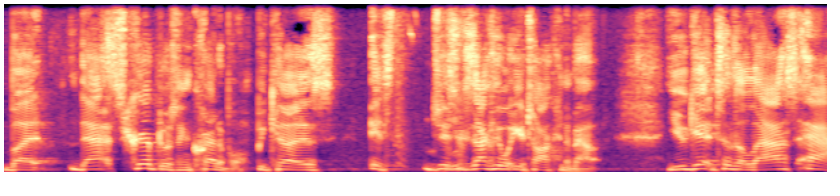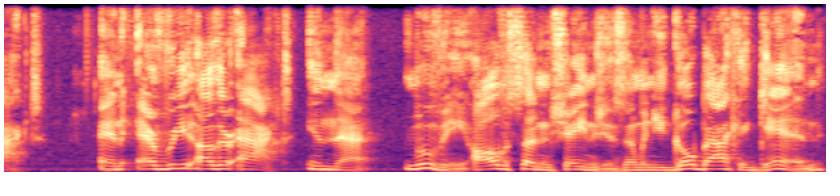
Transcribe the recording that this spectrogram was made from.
but that script was incredible because it's just exactly what you're talking about. You get to the last act, and every other act in that movie all of a sudden changes. And when you go back again,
